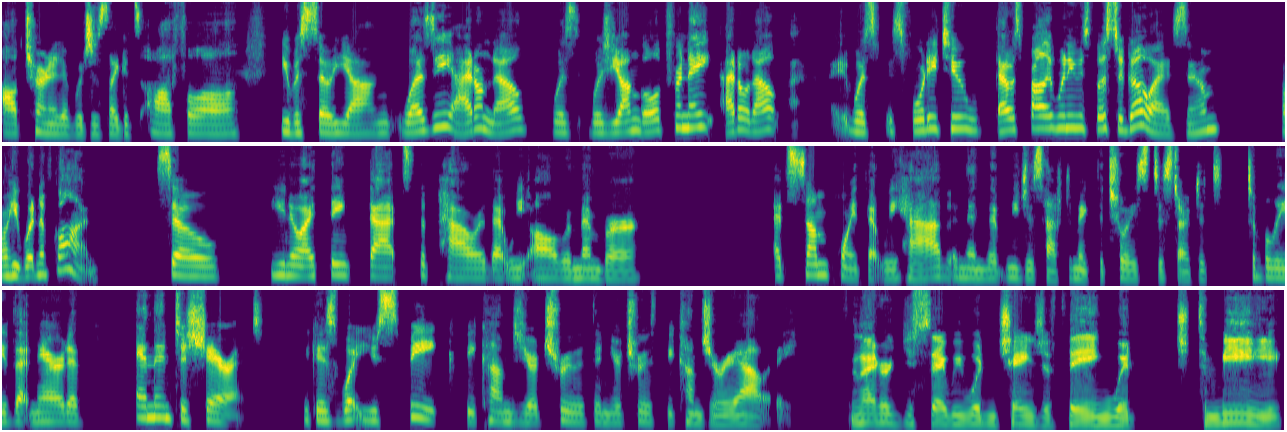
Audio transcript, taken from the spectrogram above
alternative, which is like, it's awful. He was so young. Was he? I don't know. Was, was young old for Nate? I don't know. It was, it's 42. That was probably when he was supposed to go, I assume, or he wouldn't have gone. So, you know, I think that's the power that we all remember at some point that we have. And then that we just have to make the choice to start to, to believe that narrative and then to share it because what you speak becomes your truth and your truth becomes your reality. And I heard you say we wouldn't change a thing, which to me,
